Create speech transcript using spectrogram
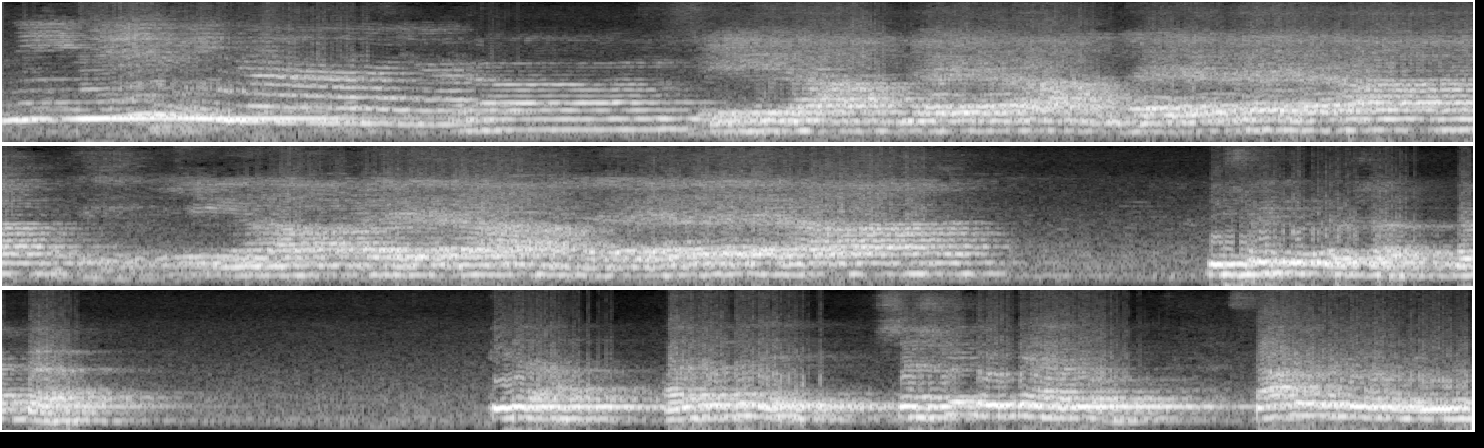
నీవే వినాయక. ಭಟ್ಕಳ ಇದರ ಅರವತ್ತನೇ ಷಷ್ಠಿ ಪೂರ್ತಿ ಹಾಗೂ ಸ್ಥಾಪನೆ ಇಂದು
